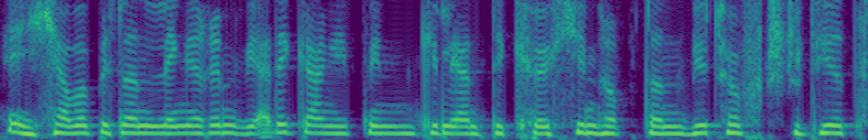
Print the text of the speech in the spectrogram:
Ich habe ein bisschen einen längeren Werdegang. Ich bin gelernte Köchin, habe dann Wirtschaft studiert.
